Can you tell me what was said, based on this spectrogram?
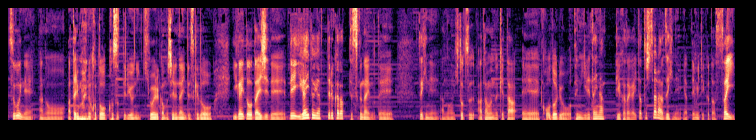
すごいね、あの当たり前のことをこすってるように聞こえるかもしれないんですけど、意外と大事で、で、意外とやってる方って少ないので、ぜひね、あの、一つ頭抜けた、えー、行動量を手に入れたいなっていう方がいたとしたら、ぜひね、やってみてください。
